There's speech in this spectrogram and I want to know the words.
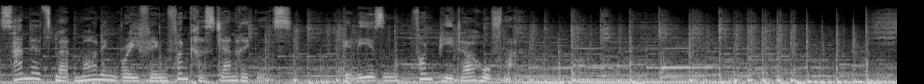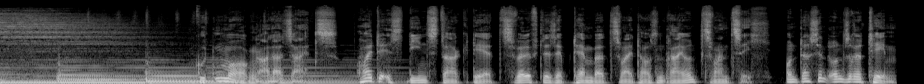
Das Handelsblatt Morning Briefing von Christian Rickens. Gelesen von Peter Hofmann. Guten Morgen allerseits. Heute ist Dienstag, der 12. September 2023. Und das sind unsere Themen.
